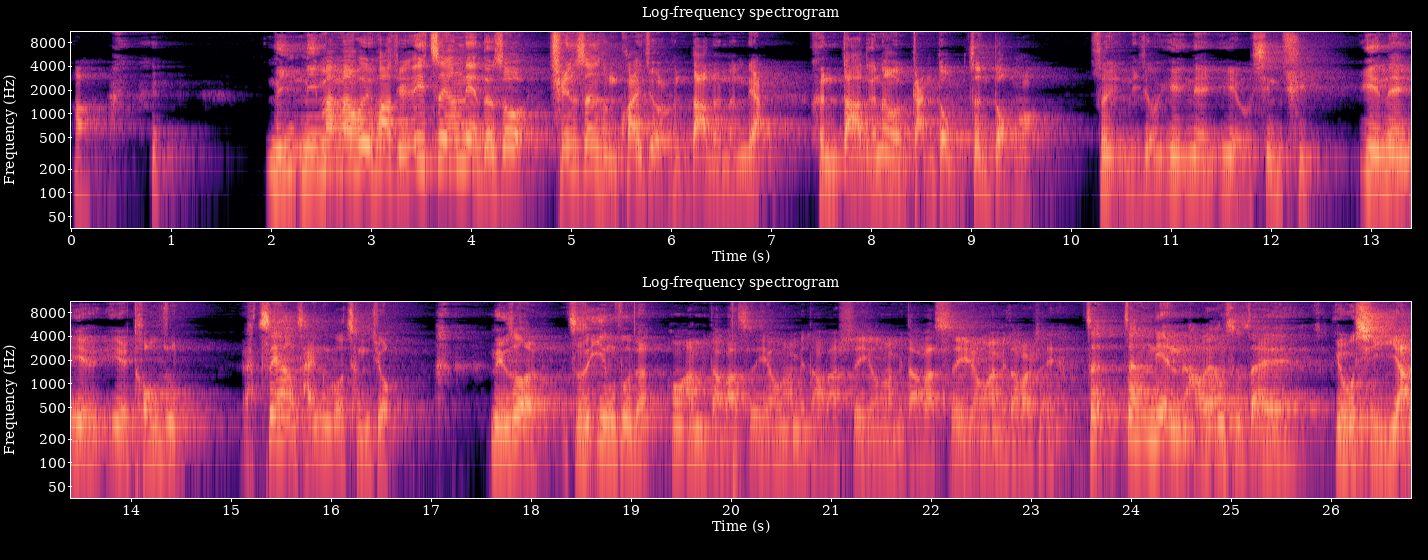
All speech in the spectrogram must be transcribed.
啊，你你慢慢会发觉，哎，这样念的时候，全身很快就有很大的能量，很大的那种感动震动哈，所以你就越念越有兴趣，越念越越投入，啊，这样才能够成就。你若只是应付着“嗡阿弥陀佛，是也，嗡阿弥陀佛，是也，嗡阿弥陀佛，是也，嗡阿弥陀佛，是也”，这这样念好像是在游戏一样。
